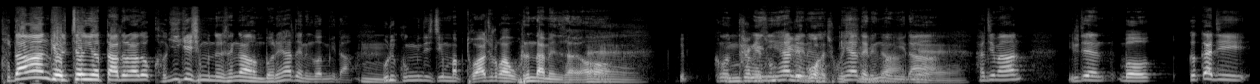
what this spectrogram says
부당한 결정이었다 하더라도 거기 계신 분들 생각 한번 해야 되는 겁니다. 음. 우리 국민들이 지금 막 도와주러 가고 그런다면서요. 네. 그건 당연히 해야 되는 해야 있습니다. 되는 겁니다. 예. 하지만 이제 뭐 끝까지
